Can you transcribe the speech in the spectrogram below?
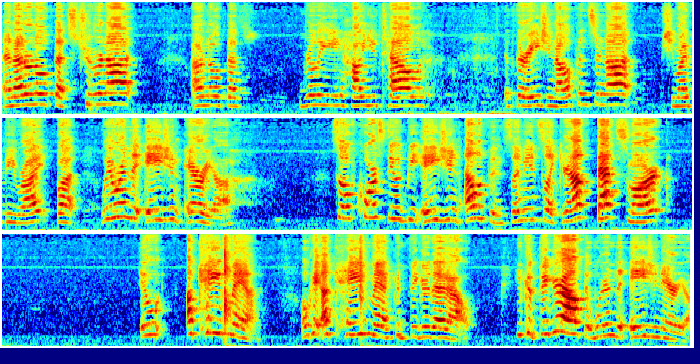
And I don't know if that's true or not. I don't know if that's really how you tell if they're Asian elephants or not. She might be right, but we were in the Asian area. So of course they would be Asian elephants. I mean, it's like, you're not that smart. It, a caveman. Okay, a caveman could figure that out. He could figure out that we're in the Asian area.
